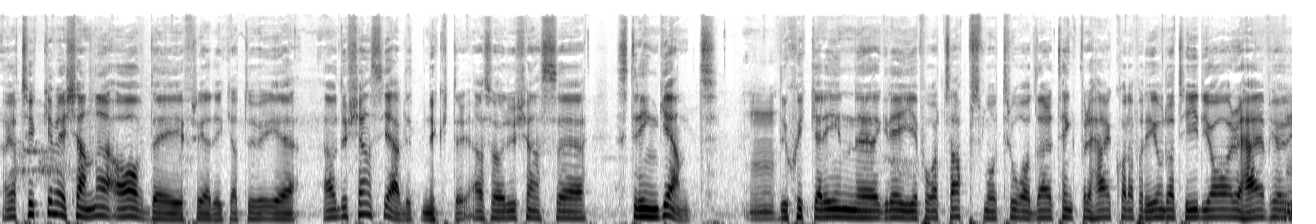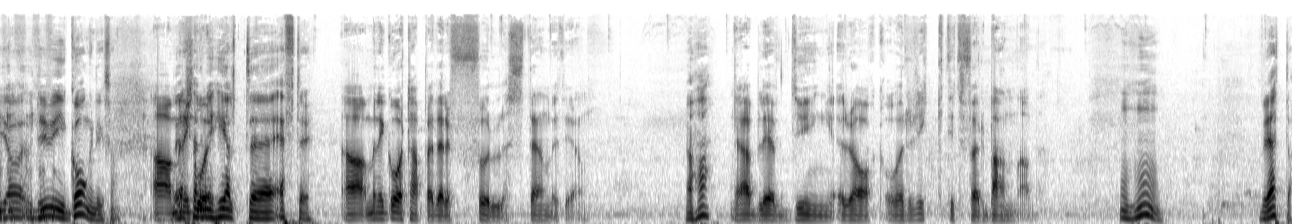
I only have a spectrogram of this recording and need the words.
Ja, jag tycker mig känna av dig Fredrik att du är, ja du känns jävligt nykter. Alltså du känns eh, stringent. mm. Du skickar in eh, grejer på WhatsApp, små trådar. Tänk på det här, kolla på det om du har tid. Jag har det här. Jag, jag, du är igång liksom. ja, men jag känner mig helt eh, efter. ja men igår tappade jag det fullständigt igen Jaha. Jag blev dyngrak och riktigt förbannad Mhm. Berätta.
